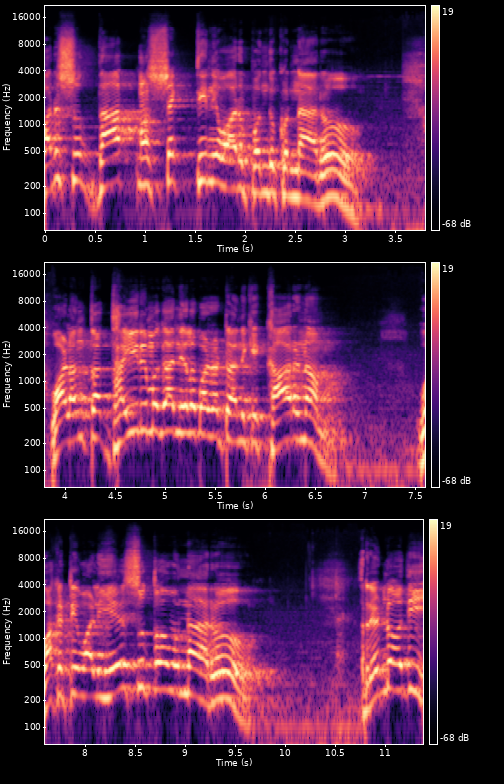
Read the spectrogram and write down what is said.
పరిశుద్ధాత్మ శక్తిని వారు పొందుకున్నారు. వాళ్ళంత ధైర్యముగా నిలబడటానికి కారణం ఒకటి వాళ్ళు యేసుతో ఉన్నారు. రెండోది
